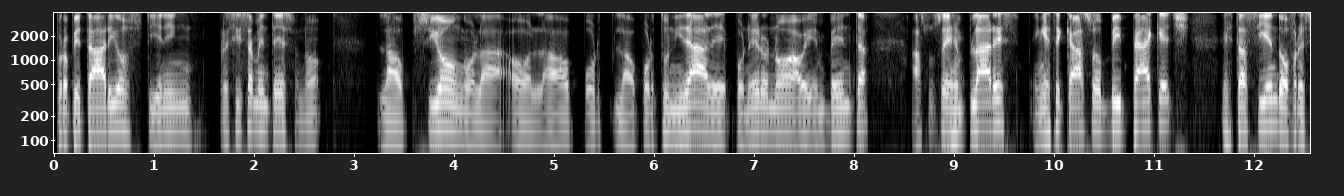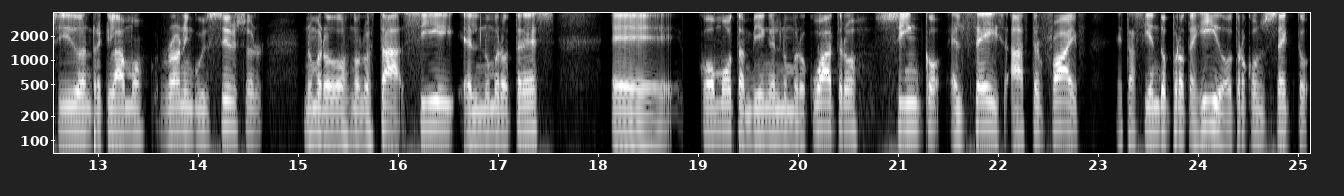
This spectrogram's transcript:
propietarios tienen precisamente eso, ¿no? la opción o, la, o la, la, oportunidad de poner o no en venta a sus ejemplares. En este caso, Big Package está siendo ofrecido en reclamo Running with Caesar. Número 2 no lo está. Sí, el número 3, eh, como también el número 4, 5, el 6, After 5, está siendo protegido. Otro concepto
